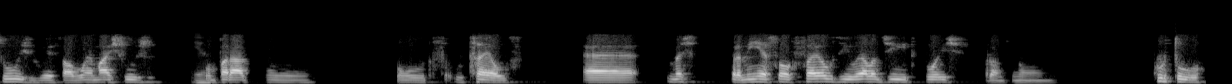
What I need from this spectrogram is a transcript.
sujo, esse álbum é mais sujo yeah. comparado com, com o, o Tales. Uh, mas para mim é só o Fails e o Elegy depois, pronto, não cortou,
